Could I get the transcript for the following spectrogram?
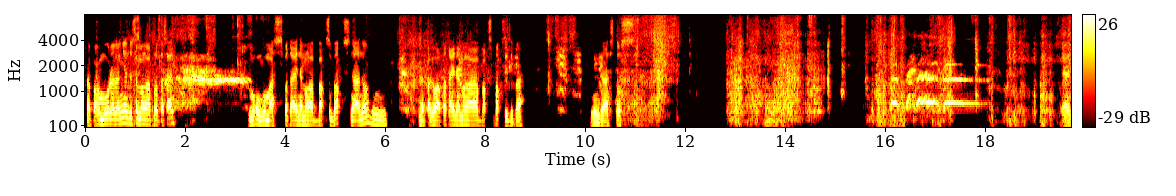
Napakamura lang yan sa mga protasan. Mo kung gumastos pa tayo ng mga box-box na ano, napagawa pa tayo ng mga box-box, eh, di ba? Yung gastos. Yan.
